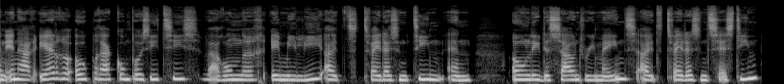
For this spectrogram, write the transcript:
En in haar eerdere operacomposities, waaronder Emilie uit 2010 en Only the Sound Remains uit 2016,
